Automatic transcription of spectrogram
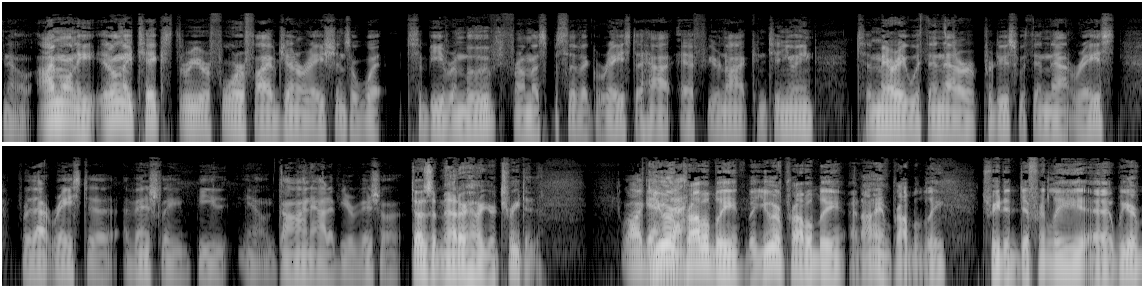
you know, I'm only it only takes three or four or five generations of what to be removed from a specific race to have if you're not continuing to marry within that or produce within that race for that race to eventually be you know gone out of your visual. Doesn't matter how you're treated. Well, again, you are that, probably, but you are probably, and I am probably treated differently. Uh, we are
